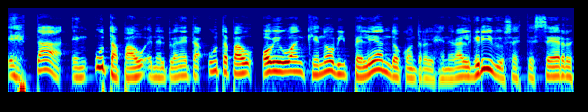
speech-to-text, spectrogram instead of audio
está en Utapau, en el planeta Utapau, Obi-Wan Kenobi peleando contra el general Grievous, este ser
